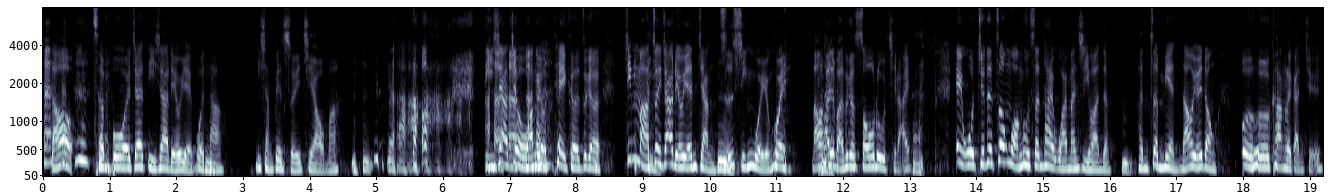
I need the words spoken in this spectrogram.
然后陈柏伟就在底下留言问他，你想变水饺吗？底下就有网友 take 这个金马最佳留言奖执行委员会，然后他就把这个收录起来。哎、我觉得这种网络生态我还蛮喜欢的，很正面，然后有一种不喝康的感觉，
